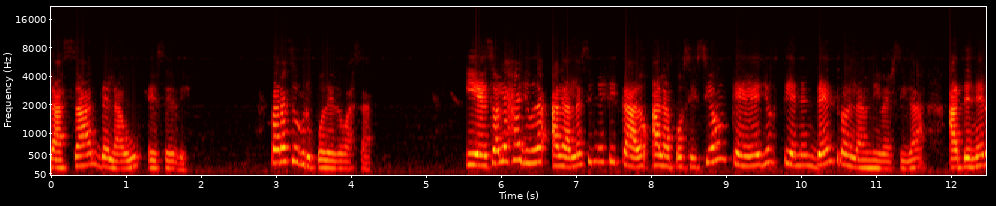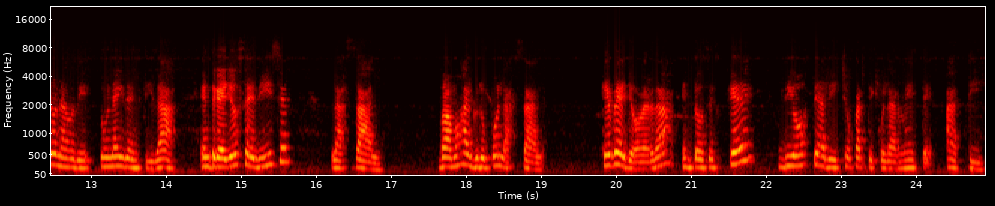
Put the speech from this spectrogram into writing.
la sal de la USD, para su grupo de WhatsApp. Y eso les ayuda a darle significado a la posición que ellos tienen dentro de la universidad, a tener una, una identidad. Entre ellos se dicen la sal. Vamos al grupo La Sal. Qué bello, ¿verdad? Entonces, ¿qué Dios te ha dicho particularmente a ti,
